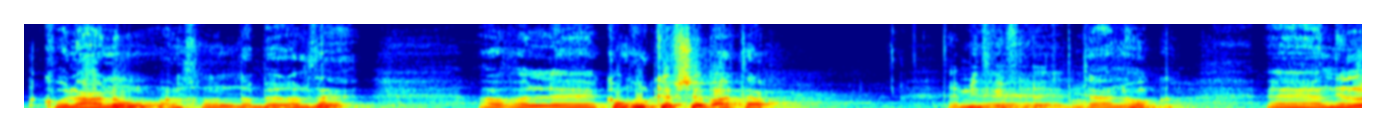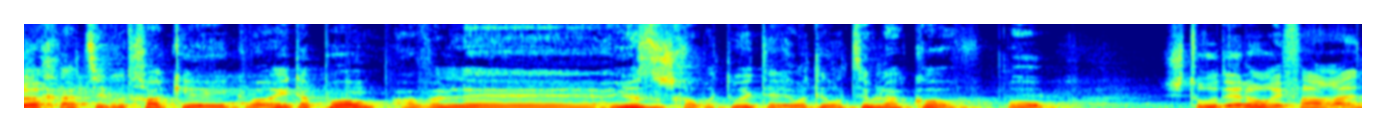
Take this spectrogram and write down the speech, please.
כולנו, אנחנו נדבר על זה, אבל אה, קודם כל כיף שבאת. תמיד כיף אה, להיות פה. תענוג. אה, אני לא הולך להציג אותך כי כבר היית פה, אבל אה, ה user שלך בטוויטר, אם אתם רוצים לעקוב, הוא. שטרודל אורי פראג',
